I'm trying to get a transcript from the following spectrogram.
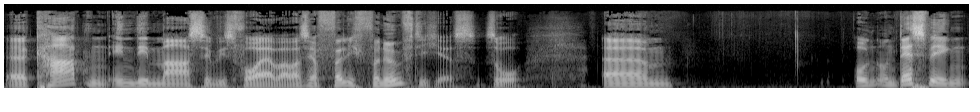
äh, Karten in dem Maße, wie es vorher war, was ja völlig vernünftig ist. So. Ähm, und, und deswegen,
